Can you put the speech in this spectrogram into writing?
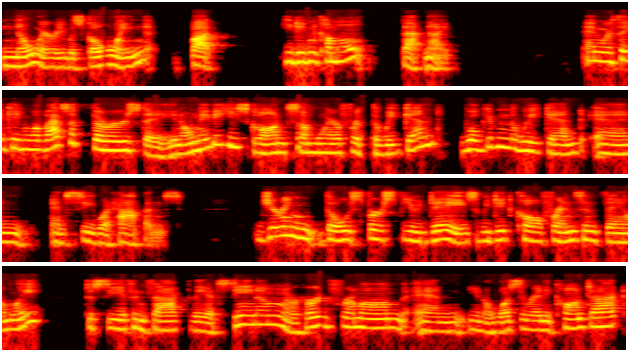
know where he was going, but he didn't come home that night. And we're thinking, well, that's a Thursday, you know, maybe he's gone somewhere for the weekend. We'll give him the weekend and and see what happens. During those first few days, we did call friends and family to see if in fact they had seen him or heard from him and you know was there any contact.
